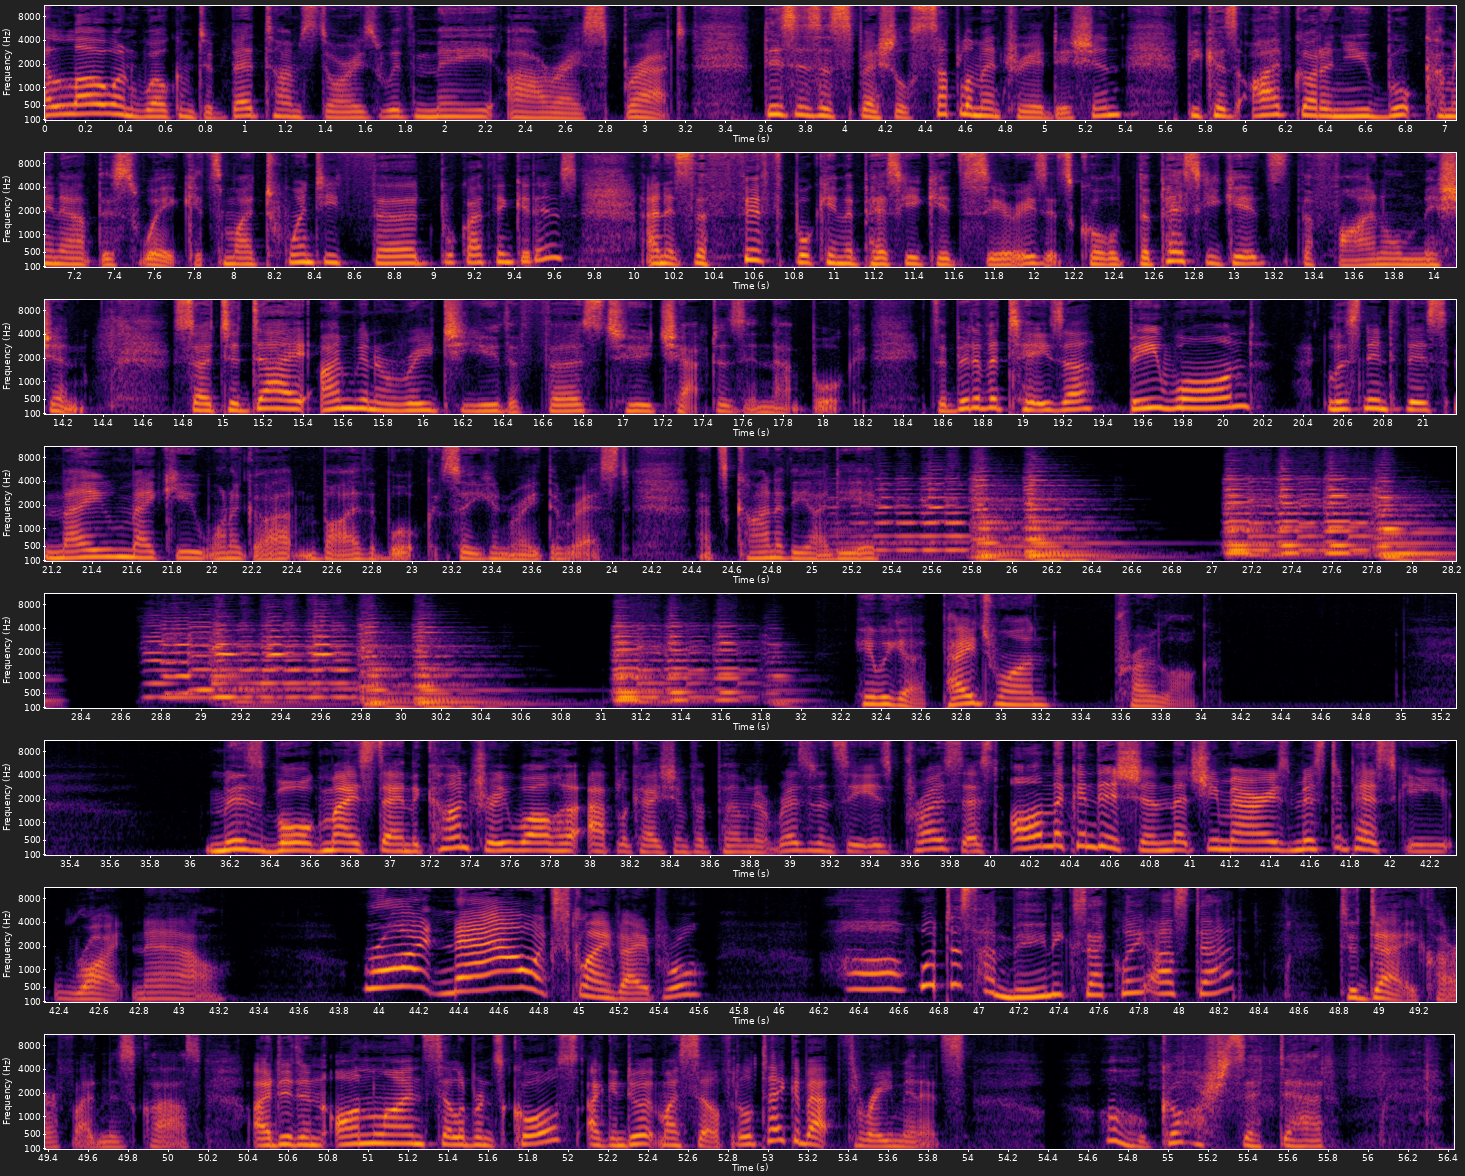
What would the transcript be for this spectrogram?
Hello and welcome to Bedtime Stories with me, R.A. Spratt. This is a special supplementary edition because I've got a new book coming out this week. It's my 23rd book, I think it is, and it's the fifth book in the Peski Kids series. It's called The Peski Kids The Final Mission. So today I'm going to read to you the first two chapters in that book. It's a bit of a teaser. Be warned, listening to this may make you want to go out and buy the book so you can read the rest. That's kind of the idea. Here we go. Page one, prologue. Ms. Borg may stay in the country while her application for permanent residency is processed on the condition that she marries Mr. Peski right now. Right now! exclaimed April. Oh, what does that mean exactly? asked Dad. Today, clarified Miss Klaus. I did an online celebrants course. I can do it myself. It'll take about three minutes. Oh, gosh, said Dad.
